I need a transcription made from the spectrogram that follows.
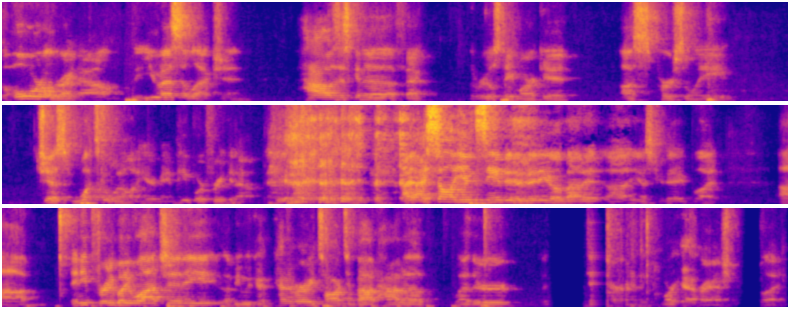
the whole world right now the U.S. election. How is this going to affect the real estate market, us personally? Just what's going on here, man? People are freaking out. yeah. I, I saw you and Sam did a video about it uh, yesterday, but um, any for anybody watching, any, I mean, we kind of already talked about how to weather a downturn and a market Yeah. crash, but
